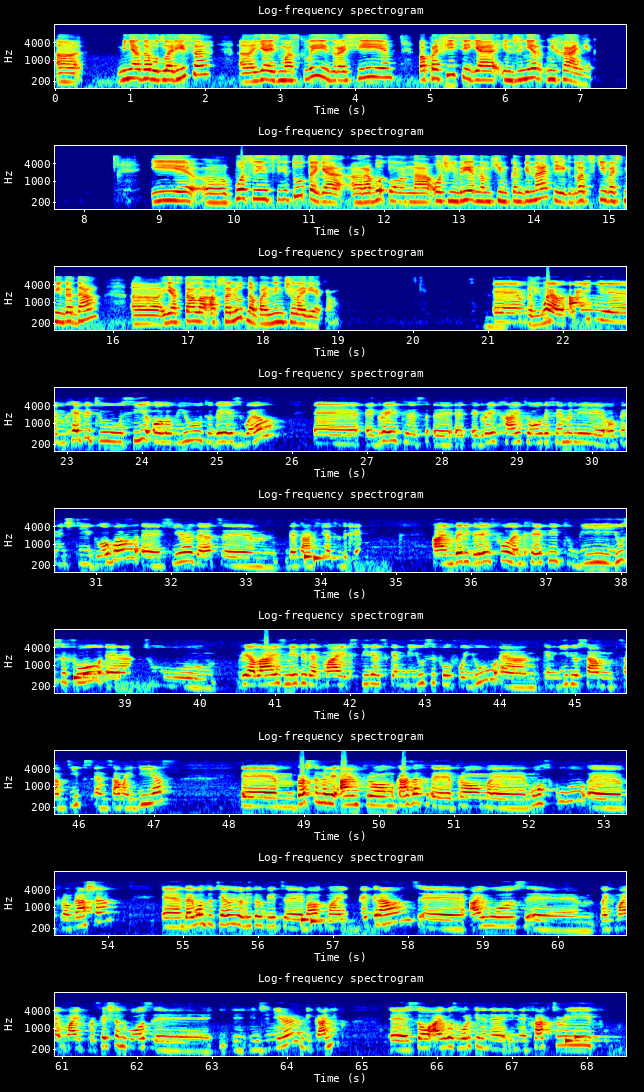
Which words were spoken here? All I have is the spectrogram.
Э, меня зовут Лариса, э, я из Москвы, из России. По профессии я инженер-механик. И после института я работала на очень вредном химкомбинате, и к 28 годам я стала абсолютно больным человеком. Um, well, I am happy to see all of you today as well. Uh, a great uh, a great hi to all the family of NHT Global uh, here that um, that are here today. I'm very grateful and happy to be useful and to realize maybe that my experience can be useful for you and can give you some some tips and some ideas. Um, personally, I'm from Kazakh, uh, from uh, Moscow, uh, from Russia, and I want to tell you a little bit about my background. I was um, like my my profession was engineer, mechanic. so I was working in a in a factory.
